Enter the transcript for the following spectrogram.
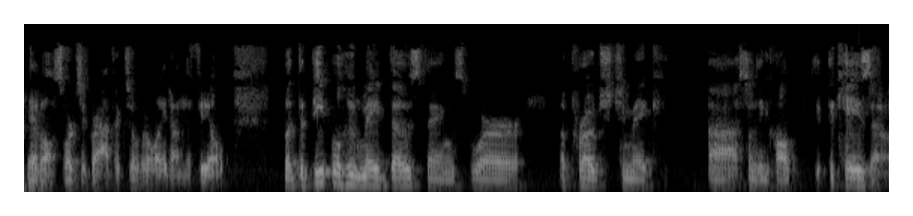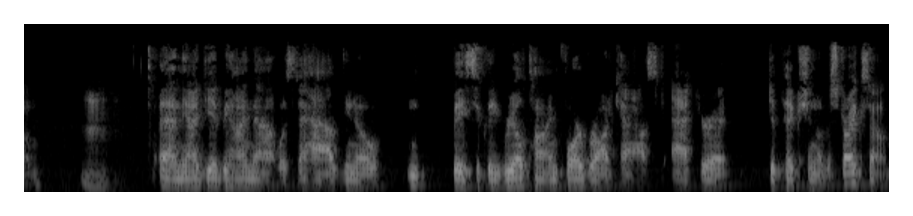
they have all sorts of graphics overlaid on the field. But the people who made those things were approached to make uh, something called the K zone. Mm. And the idea behind that was to have, you know, basically real time for broadcast accurate depiction of a strike zone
